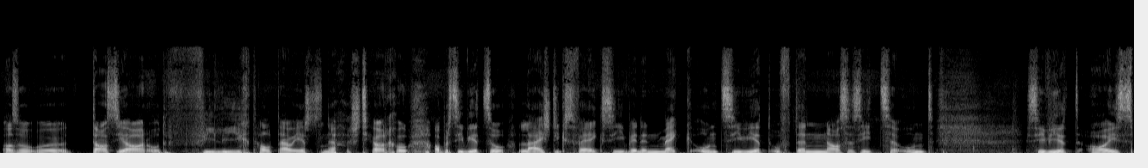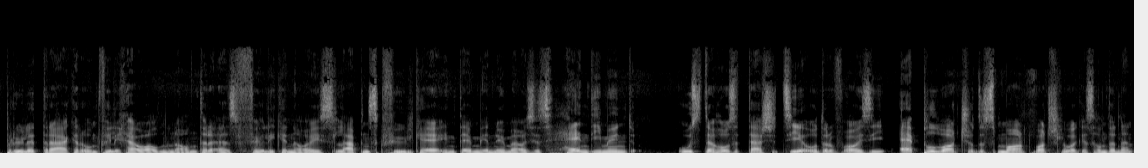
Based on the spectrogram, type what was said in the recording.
also äh, das Jahr oder vielleicht halt auch erst nächstes Jahr kommen, aber sie wird so leistungsfähig sein wie ein Mac und sie wird auf der Nase sitzen und sie wird uns Brüllenträger und vielleicht auch allen anderen ein völlig neues Lebensgefühl geben, indem wir nicht mehr unser Handy müssen aus der Hosentasche ziehen oder auf unsere Apple Watch oder Smartwatch schauen, sondern dann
